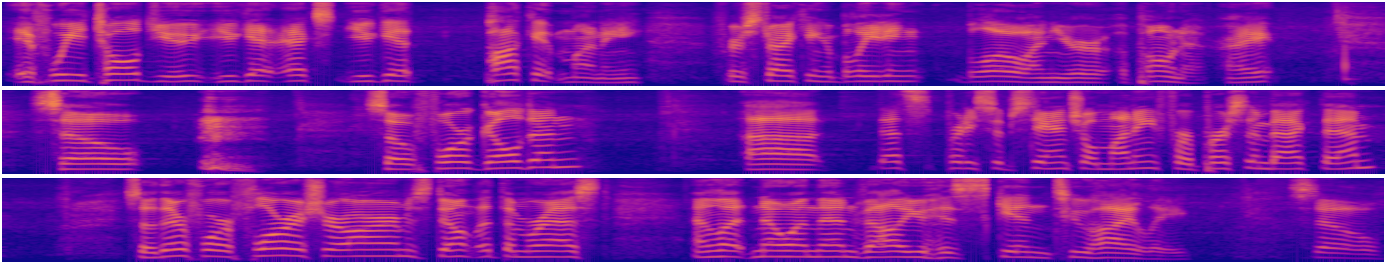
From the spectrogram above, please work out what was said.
If we told you you get ex, you get pocket money for striking a bleeding blow on your opponent, right? So So four gulden, uh, that's pretty substantial money for a person back then. So therefore, flourish your arms, don't let them rest, and let no one then value his skin too highly. So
